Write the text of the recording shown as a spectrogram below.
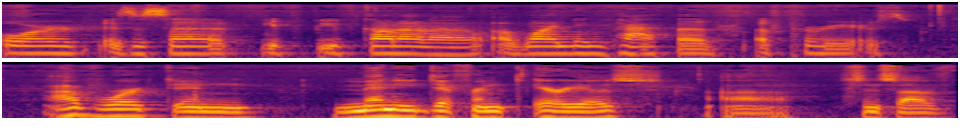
or is this a you've you've gone on a, a winding path of, of careers? I've worked in many different areas uh, since I've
